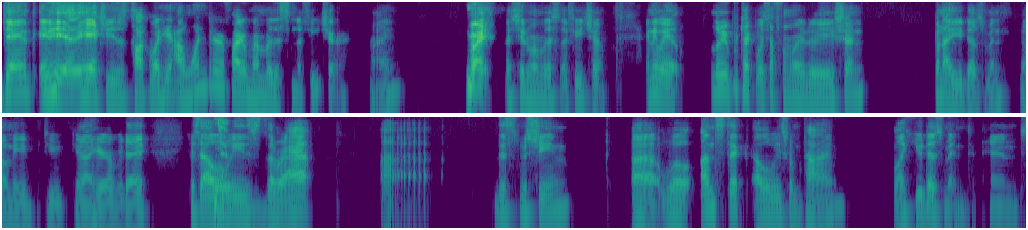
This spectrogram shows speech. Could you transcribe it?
Dan and he, he actually just talk about here. I wonder if I remember this in the future, right? right. I should remember this in the future. Anyway, let me protect myself from radiation. But not you, Desmond. No need. You you're not here every day. Here's Eloise the rat. Uh this machine uh will unstick Eloise from time, like you, Desmond. And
